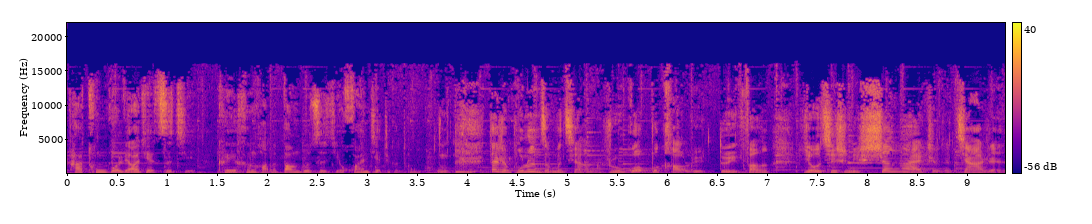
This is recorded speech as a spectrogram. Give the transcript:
他通过了解自己，可以很好的帮助自己缓解这个痛苦。嗯，但是不论怎么讲，如果不考虑对方，尤其是你深爱着的家人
